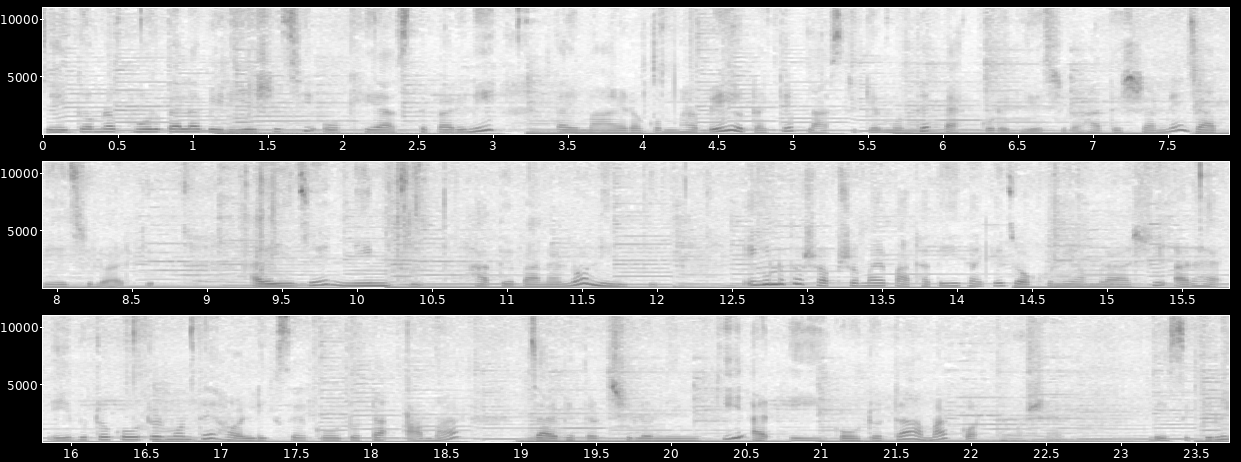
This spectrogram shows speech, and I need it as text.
যেহেতু আমরা ভোরবেলা বেরিয়ে এসেছি, ও খেয়ে আসতে পারিনি, তাই মা এরকমভাবেই ওটাকে প্লাস্টিকের মধ্যে প্যাক করে দিয়েছিল হাতের সামনে, যা পেয়েছিল আর কি। আর এই যে নিমকি, হাতে বানানো নিমকি, এগুলো তো সবসময় পাঠাতেই থাকে যখনই আমরা আসি। আর হ্যাঁ এই দুটো কৌটোর মধ্যে হরলিক্সের কৌটোটা আমার, যার ভেতর ছিল নিমকি, আর এই কৌটোটা আমার কর্তামশায় বেসিক্যালি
